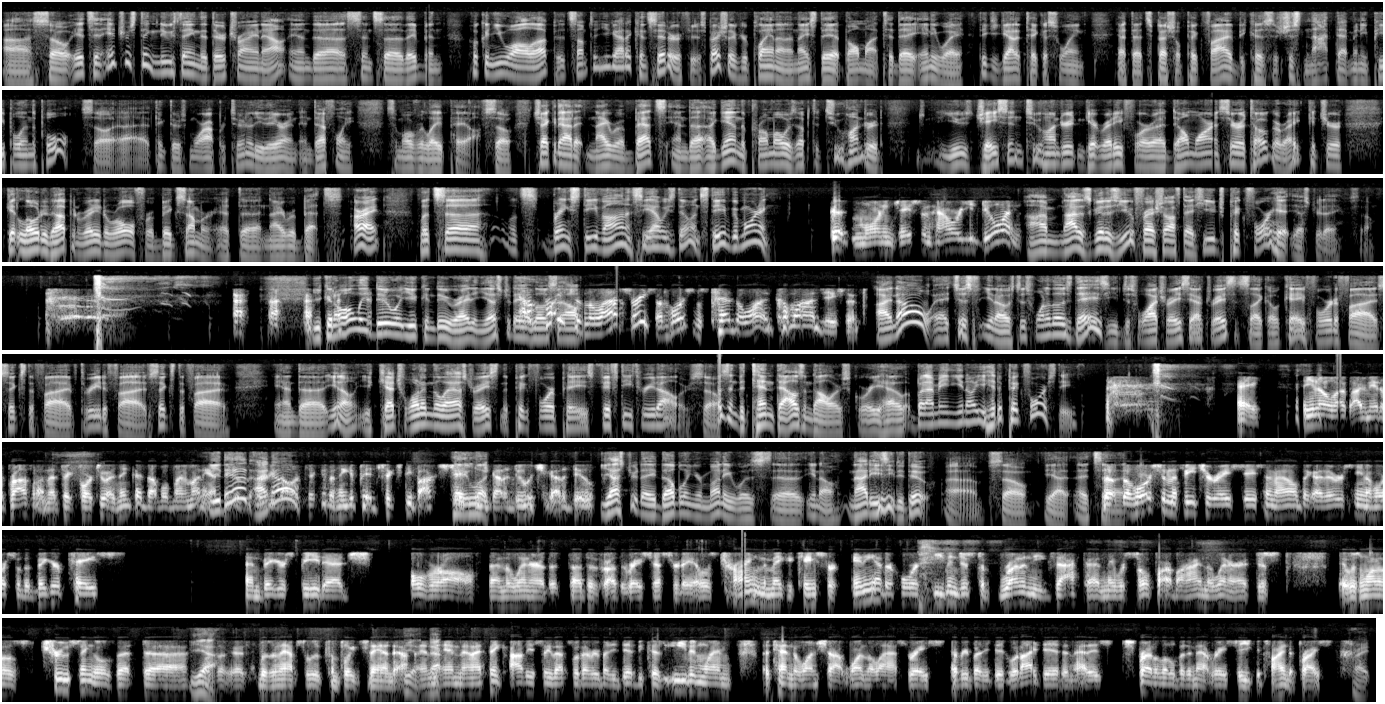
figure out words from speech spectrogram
Uh, so it's an interesting new thing that they're trying out, and uh, since uh, they've been hooking you all up, it's something you got to consider, if you're, especially if you're playing on a nice day at Belmont today. Anyway, I think you got to take a swing at that special pick five because there's just not that many people in the pool. So uh, I think there's more opportunity there, and, and, definitely some overlaid payoff. So check it out at NYRA Bets, and uh, again, the promo is up to 200. Use Jason 200 and get ready for uh, Del Mar and Saratoga. Right, get your get loaded up and ready to roll for a big summer at uh, NYRA Bets. All right, let's uh, let's bring Steve on and see how he's doing. Steve, good morning. Good morning, Jason. How are you doing? I'm not as good as you, fresh off that huge pick four hit yesterday. So you can only do what you can do, right? And yesterday at Los Al, in the last race, that horse was ten to one. Come on, Jason. I know. It's just you know, it's just one of those days. You just watch race after race. It's like okay, four to five, six to five, three to five, six to five. And uh, you know, you catch one in the last race, and the pick four pays fifty three dollars. So it wasn't the ten thousand dollars score you had, but I mean, you know, you hit a pick four, Steve. hey, you know what? I made a profit on that pick four too. I think I doubled my money. You I did. I know. Ticket. I think it paid sixty bucks. Hey, look, you got to do what you got to do. Yesterday, doubling your money was, uh, you know, not easy to do. Uh, so yeah, it's the, uh, the horse in the feature race, Jason. I don't think I've ever seen a horse with a bigger pace and bigger speed edge overall than the winner of the, of the, of the race yesterday. I was trying to make a case for any other horse, even just to run in the exacta, and they were so far behind the winner. It just it was one of those true singles that uh, yeah. was, a, was an absolute complete standout. Yeah, and, that... and and I think obviously that's what everybody did because even when the ten to one shot won the last race, everybody did what I did, and that is spread a little bit in that race so you could find a price. Right.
